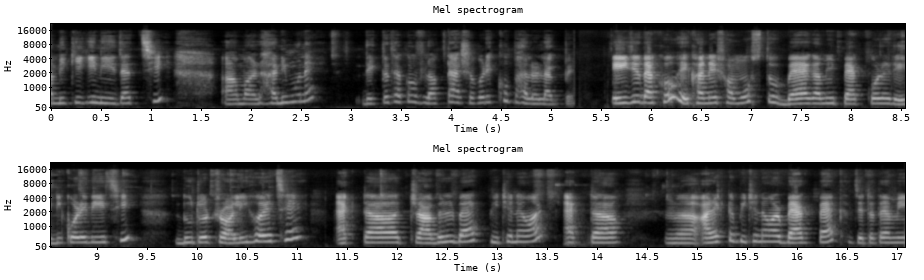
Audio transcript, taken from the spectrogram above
আমি কি কি নিয়ে যাচ্ছি আমার হানিমুনে দেখতে থাকো ভ্লগটা আশা করি খুব ভালো লাগবে। এই যে দেখো, এখানে সমস্ত ব্যাগ আমি প্যাক করে রেডি করে দিয়েছি। দুটো ট্রলি হয়েছে, একটা ট্রাভেল ব্যাগ পিঠে নেওয়ার, একটা আরেকটা পিঠে নেওয়ার ব্যাগ প্যাক যেটাতে আমি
